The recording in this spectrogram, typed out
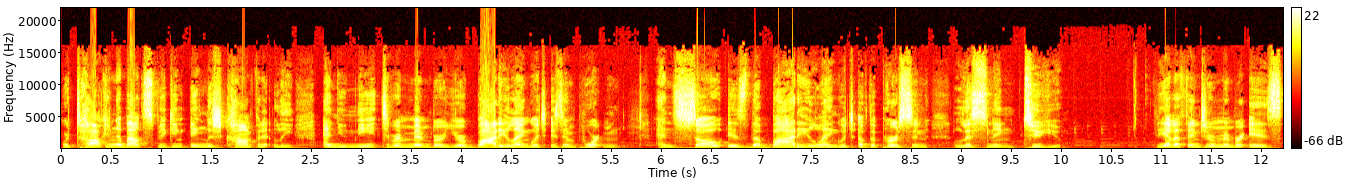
We're talking about speaking English confidently, and you need to remember your body language is important, and so is the body language of the person listening to you. The other thing to remember is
